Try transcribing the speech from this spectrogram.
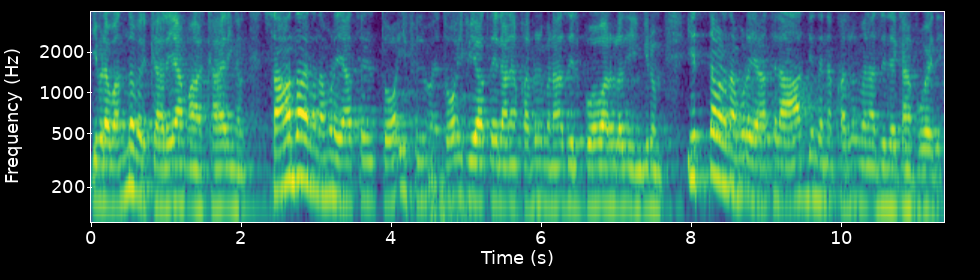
ഇവിടെ വന്നവർക്ക് അറിയാം ആ കാര്യങ്ങൾ. സാധാരണ നമ്മുടെ യാത്രയിൽ തോയിഫിൽ തോയിഫ് യാത്രയിലാണ് കർണൂൽ മനാസിൽ പോവാറുള്ളത് എങ്കിലും ഇത്തവണ നമ്മുടെ യാത്രയിൽ ആദ്യം തന്നെ കർണൂൽ മനാസിലേക്കാണ് പോയത്.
